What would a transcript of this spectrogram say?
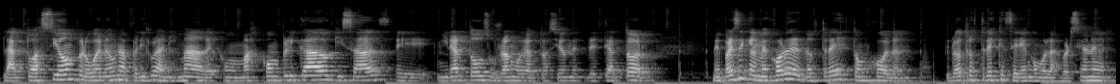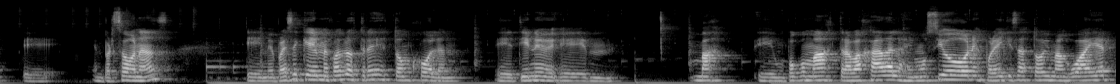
la actuación, pero bueno, es una película animada, es como más complicado quizás eh, mirar todos sus rangos de actuación de, de este actor. Me parece que el mejor de los tres es Tom Holland, pero otros tres que serían como las versiones eh, en personas, eh, me parece que el mejor de los tres es Tom Holland. Eh, tiene eh, más, eh, un poco más trabajadas las emociones, por ahí quizás Tobey Maguire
